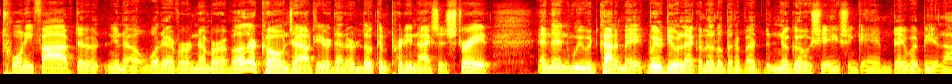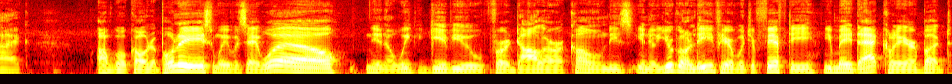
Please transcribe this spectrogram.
25 to you know whatever number of other cones out here that are looking pretty nice and straight, and then we would kind of make we would do like a little bit of a negotiation game. They would be like I'm going to call the police. And we would say, well, you know, we could give you for a dollar a cone. These, you know, you're going to leave here with your 50. You made that clear, but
